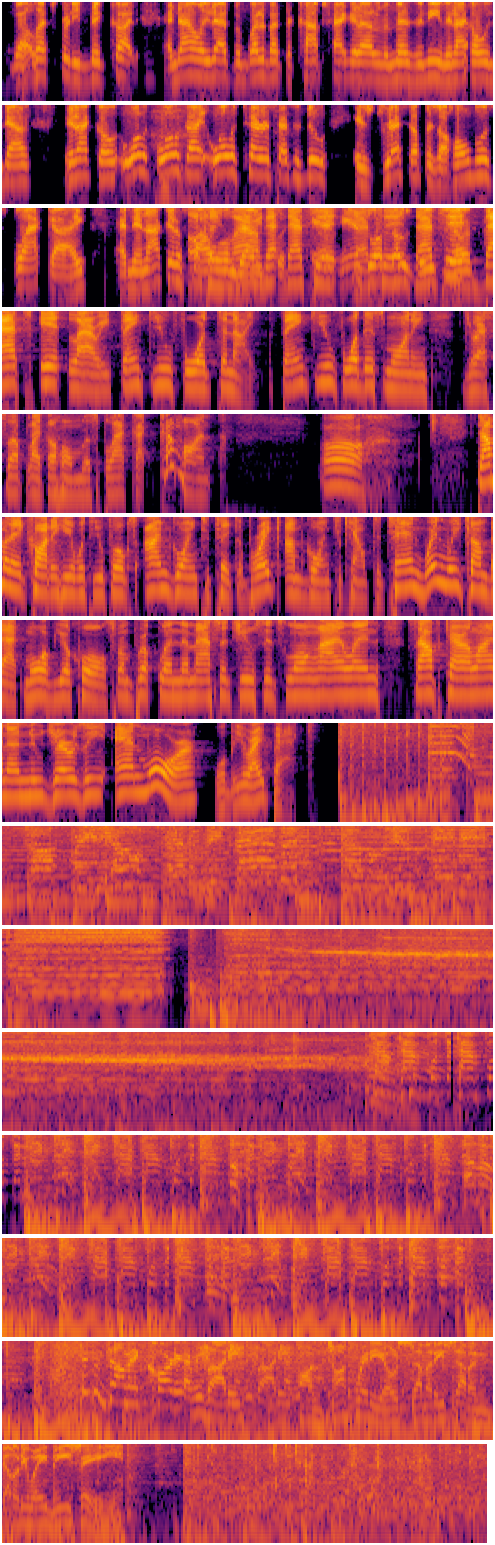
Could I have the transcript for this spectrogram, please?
Well, that's pretty big cut. And not only that, but what about the cops hanging out in the mezzanine? They're not going down. They're not going. All, all the guy, all the terrorist has to do is dress up as a homeless black guy, and they're not going to follow Okay, him Larry, down. that, that's it. hands That's it. That's dudes, you know? it. That's it, Larry. Thank you for tonight. Thank you for this morning. Dress up like a homeless black guy. Come on. Oh. Dominic Carter here with you folks. I'm going to take a break. I'm going to count to 10. When we come back, more of your calls from Brooklyn to Massachusetts, Long Island, South Carolina, New Jersey, and more. We'll be right back. Talk Radio 77 WABC. Time, time for some, time for some Dominic Carter, everybody. On Talk Radio 77 WABC.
